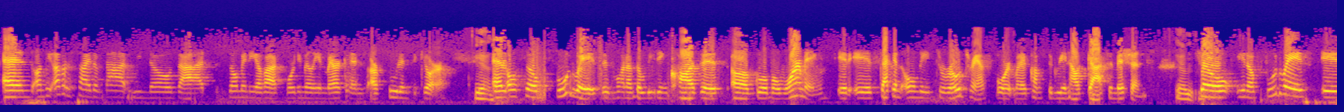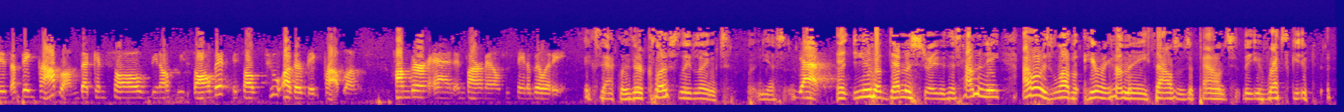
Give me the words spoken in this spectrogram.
And on the other side of that, we know that so many of us, 40 million Americans, are food insecure. Yes. And also food waste is one of the leading causes of global warming. It is second only to road transport when it comes to greenhouse gas emissions. Um, So, you know, food waste is a big problem that can solve, you know, if we solve it, we solve two other big problems, hunger and environmental sustainability. exactly. They're closely linked. Yes. Yes. And you have demonstrated this. How many, I always love hearing how many thousands of pounds that you've rescued.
